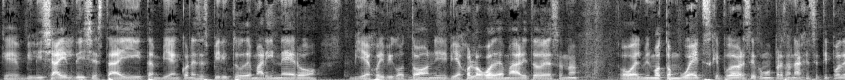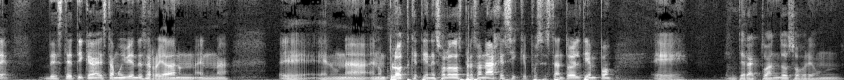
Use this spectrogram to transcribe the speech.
que Billy Childish está ahí también con ese espíritu de marinero viejo y bigotón y viejo logo de mar y todo eso, ¿no? O el mismo Tom Waits que pudo haber sido como un personaje, ese tipo de, estética está muy bien desarrollada eh, en un plot que tiene solo dos personajes y que pues están todo el tiempo eh, interactuando sobre un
